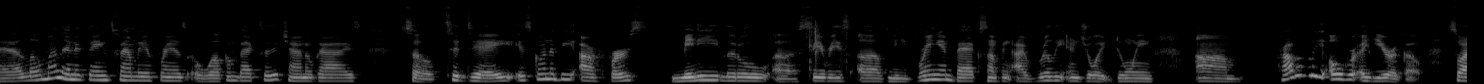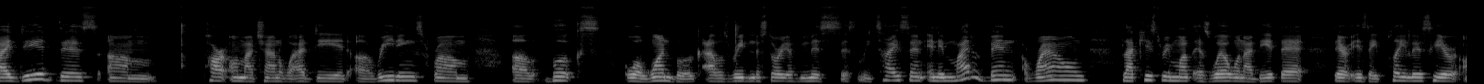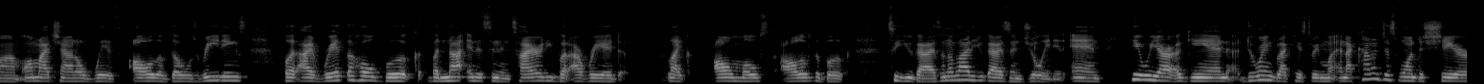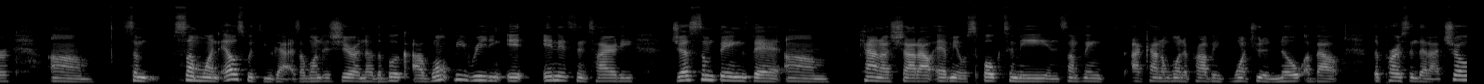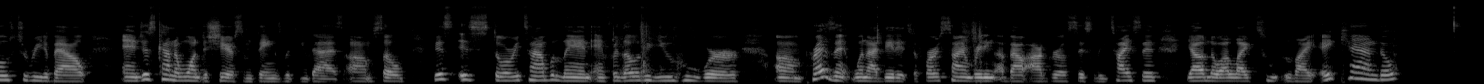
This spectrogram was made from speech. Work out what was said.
Hello, my Lynn N Things family and friends. Welcome back to the channel, guys. So today is going to be our first mini little uh, series of me bringing back something I really enjoyed doing um, probably over a year ago. So I did this um, part on my channel where I did uh, readings from uh, books or one book. I was reading the story of Miss Cicely Tyson, and it might have been around Black History Month as well when I did that. There is a playlist here um, on my channel with all of those readings, but I read the whole book, but not in its entirety, but I read like almost all of the book to you guys and a lot of you guys enjoyed it and here we are again during black history month and i kind of just wanted to share um, some someone else with you guys i wanted to share another book i won't be reading it in its entirety just some things that um, kind of shout out at me or spoke to me and something I kind of want to probably want you to know about the person that I chose to read about and just kind of wanted to share some things with you guys. Um, so this is story time with Lynn. And for those of you who were um, present when I did it the first time reading about our girl Cicely Tyson, y'all know I like to light a candle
